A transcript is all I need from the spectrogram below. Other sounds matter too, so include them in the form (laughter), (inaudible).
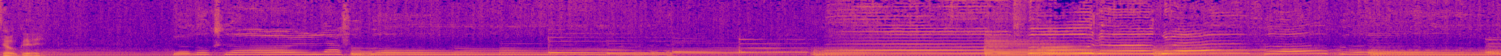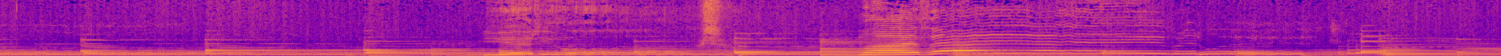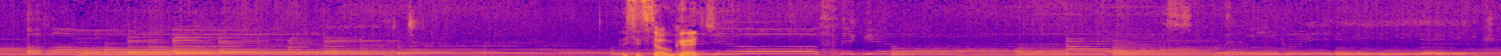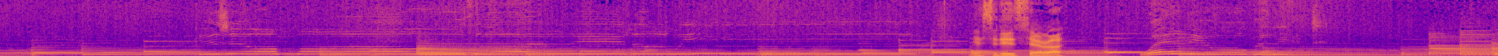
So good. Your looks are laughable. Little weak Yes, it is, Sarah. when you open it?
